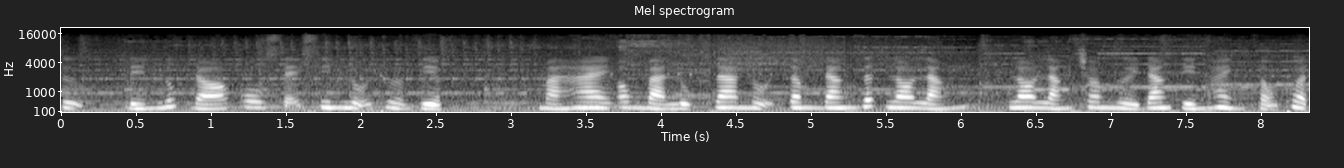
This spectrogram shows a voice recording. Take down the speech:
sự. Đến lúc đó cô sẽ xin lỗi Thừa Diệp. Mà hai ông bà Lục gia nội tâm đang rất lo lắng. Lo lắng cho người đang tiến hành phẫu thuật.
